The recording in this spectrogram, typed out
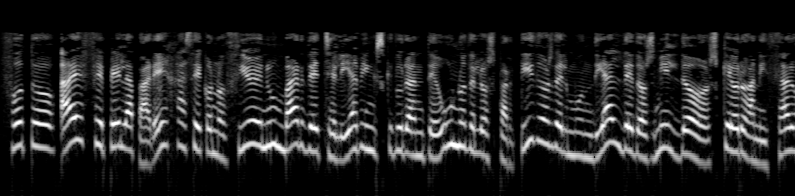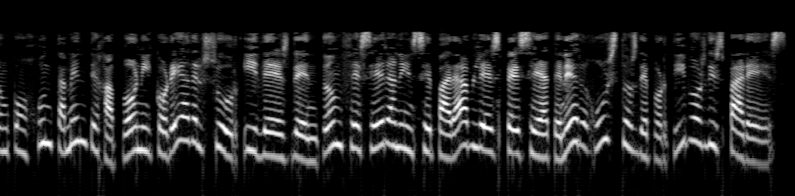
Foto, AFP La pareja se conoció en un bar de Chelyabinsk durante uno de los partidos del Mundial de 2002 que organizaron conjuntamente Japón y Corea del Sur, y desde entonces eran inseparables pese a tener gustos deportivos dispares.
